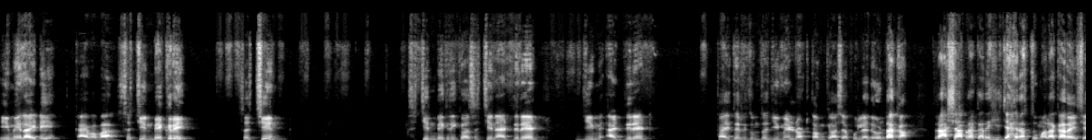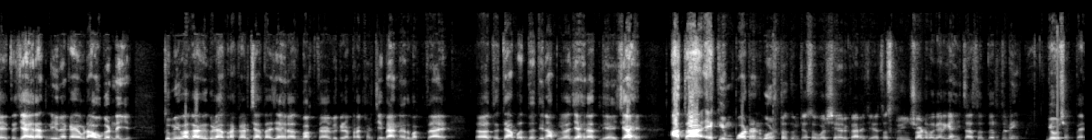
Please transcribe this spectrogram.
ईमेल आय डी काय बाबा? सचिन बेकरी. सचिन सचिन बेकरी किंवा सचिन ॲट दी रेट जीमे ॲट दी रेट काहीतरी तुमचं जीमेल डॉट कॉम किंवा अशा फुल्या देऊन टाका. तर अशा प्रकारे ही जाहिरात तुम्हाला करायची आहे. तर जाहिरात लिहिणं काय एवढं अवघड नाही आहे तुम्ही बघा वेगळ्या प्रकारच्या आता जाहिरात बघताय वेगळ्या प्रकारचे बॅनर बघताय तर त्या पद्धतीने आपल्याला जाहिरात लिहायची आहे. आता एक इम्पॉर्टंट गोष्ट तुमच्यासोबत शेअर करायची आहे. याचा स्क्रीनशॉट वगैरे घ्यायचा असेल तर तुम्ही घेऊ शकताय.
